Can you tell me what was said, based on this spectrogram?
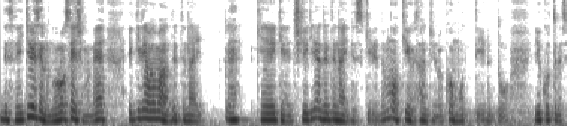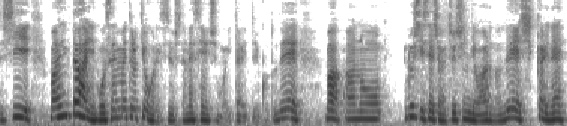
ですね、1年生の野呂選手もね、駅伝はまだ出てないね、県駅伝、地球駅伝は出てないですけれども、9分36を持っているということですし、まあ、インターハイに5000メートル競歩で出場したね、選手もいたりということで、まあ、あの、ルーシー選手が中心ではあるので、しっかりね、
